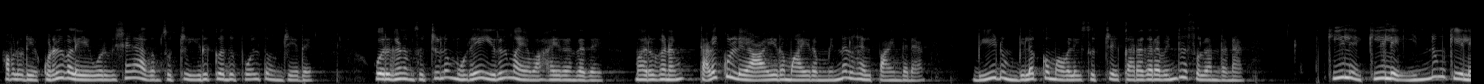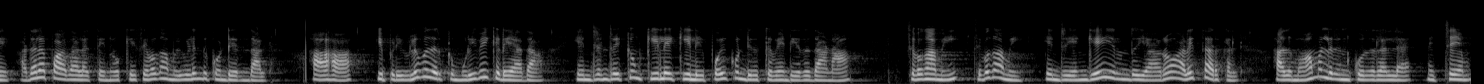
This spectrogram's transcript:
அவளுடைய குரல் வலையை ஒரு விஷநாகம் சுற்றி இருக்குவது போல் தோன்றியது. ஒரு கணம் சுற்றிலும் ஒரே இருள்மயமாக இருந்தது. மறுகணம் தலைக்குள்ளே ஆயிரம் ஆயிரம் மின்னல்கள் பாய்ந்தன. வீடும் விளக்கும் அவளை சுற்றி கரகரவென்று சுழன்றன. கீழே கீழே இன்னும் கீழே அதல பாதாளத்தை நோக்கி சிவகாமி விழுந்து கொண்டிருந்தாள். ஆஹா இப்படி விழுவதற்கு முடிவே கிடையாதா? என்றென்றைக்கும் கீழே கீழே போய்க் கொண்டிருக்க வேண்டியதுதானா? சிவகாமி சிவகாமி என்று எங்கே இருந்து யாரோ அழைத்தார்கள். அது மாமல்லரின் குரல் அல்ல நிச்சயம்.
